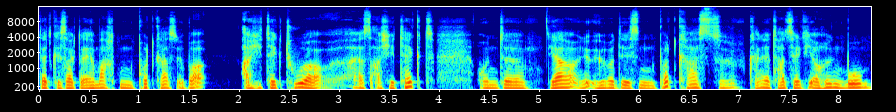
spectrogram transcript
der hat gesagt, er macht einen Podcast über Architektur als Architekt und äh, ja, über diesen Podcast kann er tatsächlich auch irgendwo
